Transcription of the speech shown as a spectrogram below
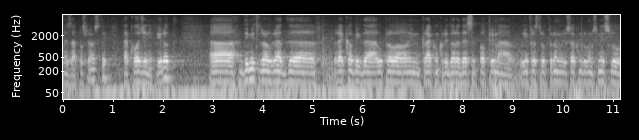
nezaposlenosti, takođe ni Pirot. E, Dimitrovgrad, e, rekao bih da upravo ovim krakom koridora 10 poprima u infrastrukturnom i u svakom drugom smislu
